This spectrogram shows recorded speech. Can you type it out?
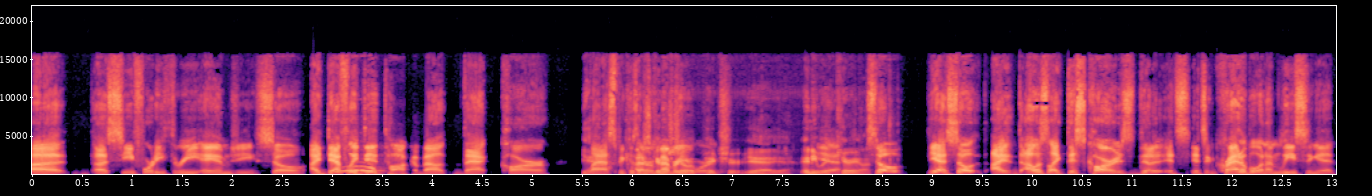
uh a C43 AMG. So I definitely did talk about that car Yeah. last because I'm I remember your a picture. Yeah, yeah. Anyway, Yeah. carry on. So yeah, so I I was like, this car is the it's it's incredible, and I'm leasing it.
